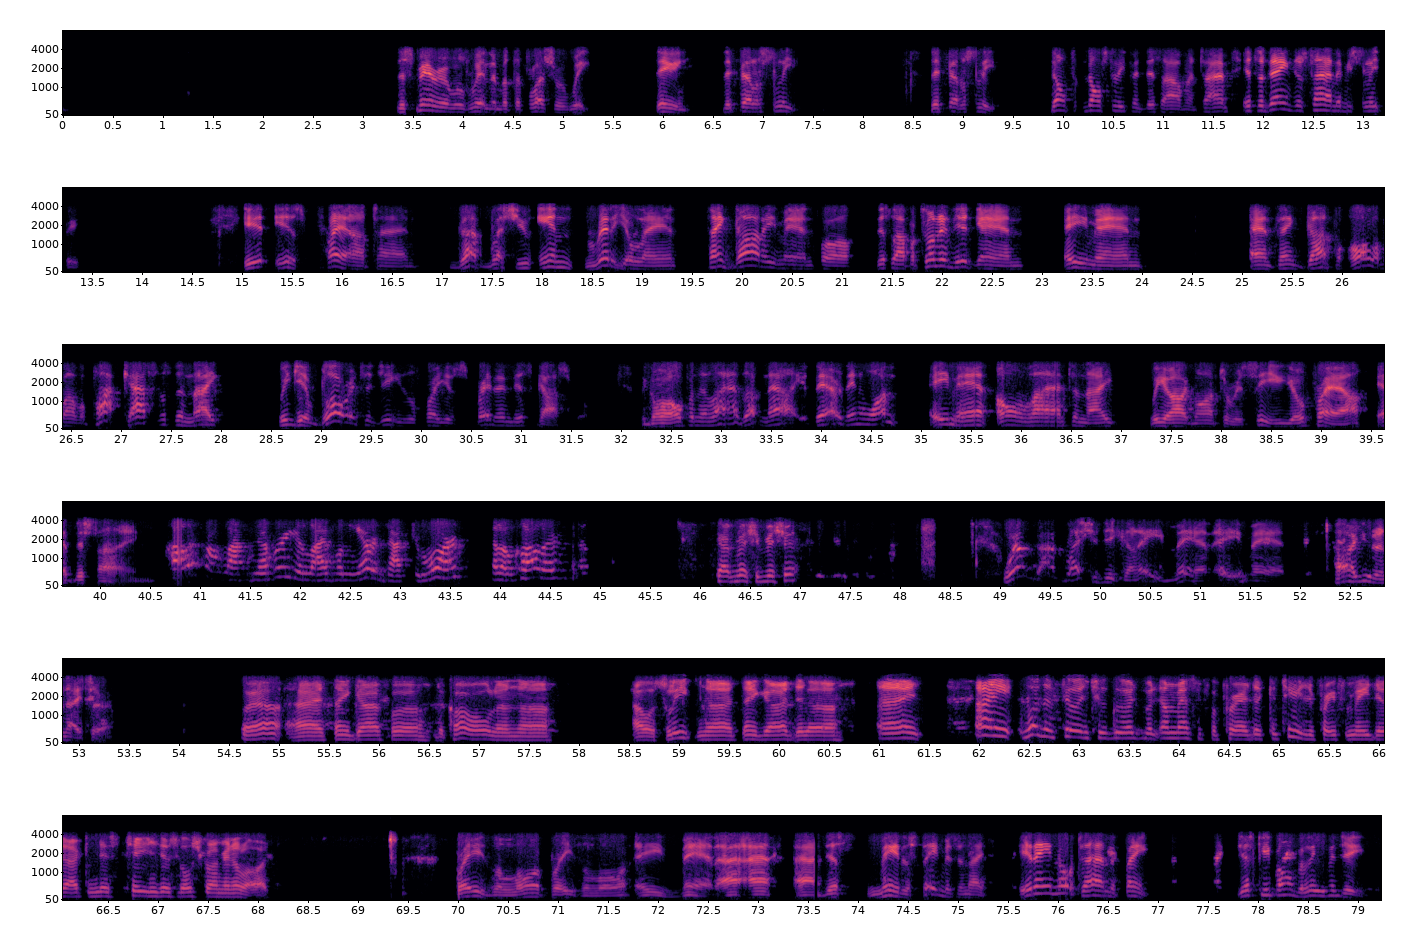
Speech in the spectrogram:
The spirit was willing, but the flesh was weak. They they fell asleep. They fell asleep. Don't don't sleep at this hour and time. It's a dangerous time to be sleepy. It is prayer time. God bless you in radio land. Thank God, amen, for this opportunity again. Amen. And thank God for all of our podcasters tonight. We give glory to Jesus for you spreading this gospel. We're going to open the lines up now. If there is anyone, amen, online tonight, we are going to receive your prayer at this time. Caller from block number, you're live on the air with Dr. Moore. Hello, caller. God bless you, Bishop. Well, God bless you, Deacon. Amen. Amen. How are you tonight, sir? Well, I thank God for the call, and uh, I was asleep, and I thank God that uh, I I wasn't feeling too good, but I'm asking for prayer to continue to pray for me that I can just continue to just go strong in the Lord. Praise the Lord. Praise the Lord. Amen. I I, I just made a statement tonight. It ain't no time to faint. Just keep on believing Jesus.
